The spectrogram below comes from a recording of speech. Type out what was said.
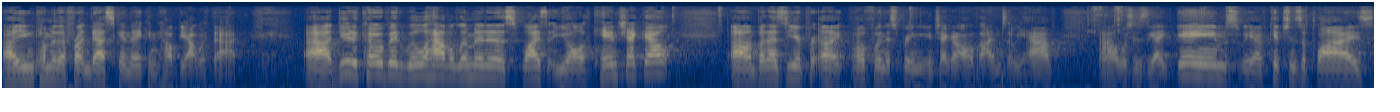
uh, you can come to the front desk and they can help you out with that. Uh, due to COVID, we'll have a limited of supplies that you all can check out. Um, but as the year, uh, hopefully in the spring, you can check out all the items that we have, uh, which is like games, we have kitchen supplies,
